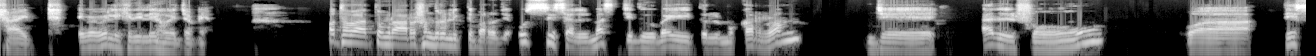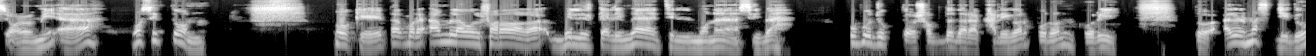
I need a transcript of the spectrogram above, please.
ষাট, এভাবে লিখে দিলে হয়ে যাবে। অথবা তোমরা আরও সুন্দর লিখতে পারো যে উসিসাল মসজিদু বাইতুল মুকাররম, যে ওয়া ওকে, তারপরে আমলাউল ফারাগা বিল কালিমাতিল মুনাসিবাহ। উপযুক্ত শব্দ দ্বারা খালিঘর পূরণ করি। তো আল মসজিদু,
